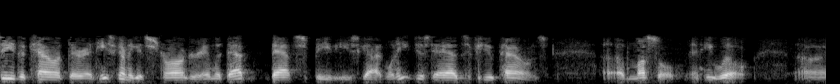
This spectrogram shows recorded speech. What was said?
see the talent there, and he's going to get stronger. And with that bat speed he's got, when he just adds a few pounds of muscle, and he will, uh,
